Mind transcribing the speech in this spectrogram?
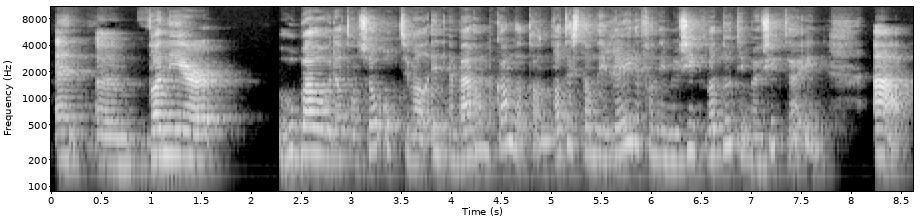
En um, wanneer, hoe bouwen we dat dan zo optimaal in en waarom kan dat dan? Wat is dan die reden van die muziek? Wat doet die muziek daarin? A,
